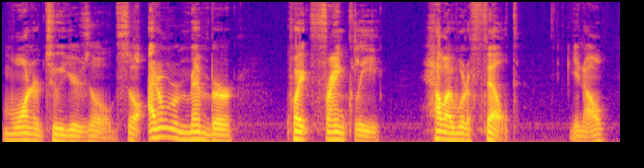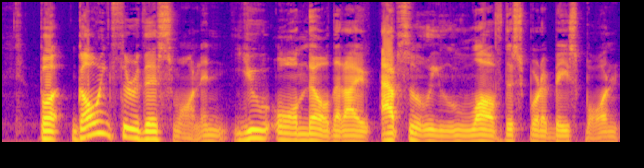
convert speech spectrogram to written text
one or two years old. So I don't remember, quite frankly, how I would have felt, you know? But going through this one, and you all know that I absolutely love the sport of baseball, and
